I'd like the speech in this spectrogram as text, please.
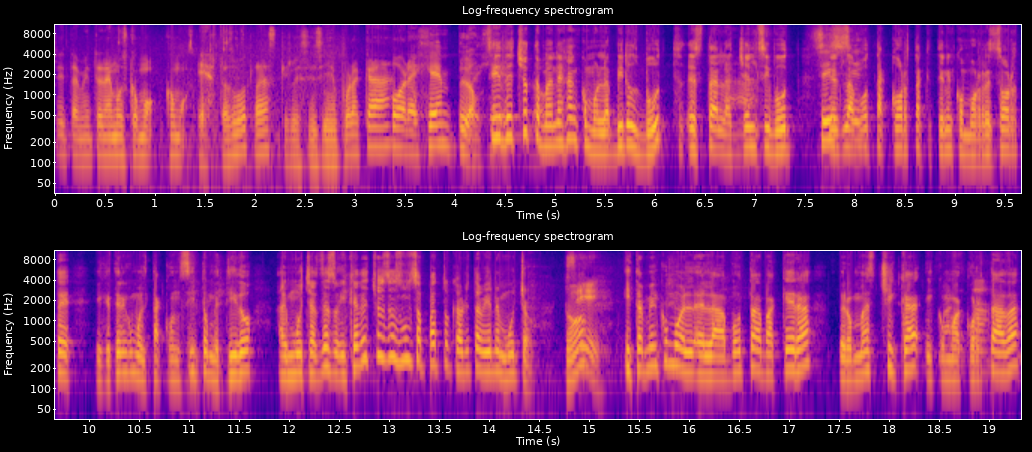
Sí, también tenemos como, como estas botas que les enseñé por acá. Por ejemplo. Sí, de hecho te manejan como la Beetle Boot, esta la Chelsea Boot, Sí, que es la sí. bota corta que tiene como resorte y que tiene como el taconcito metido. Hay muchas de eso. Y que de hecho ese es un zapato que ahorita viene mucho, ¿no? Sí. Y también como el- la bota vaquera, pero más chica y como acortada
